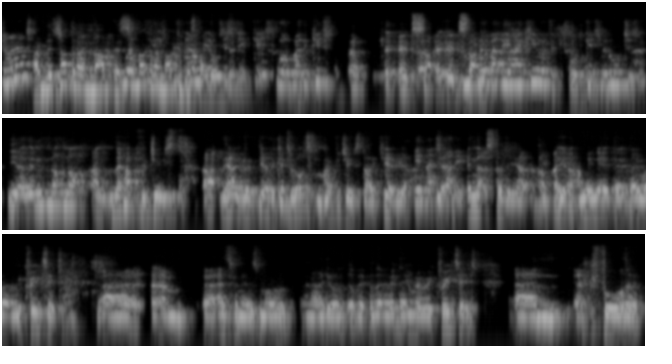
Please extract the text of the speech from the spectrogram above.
Can I ask? I mean, it's not that I'm not it's were- not that I'm not these convinced by profoundly those. autistic kids, or were the kids uh, It's, it's. Do we some- know about the IQ of the kids with autism? Yeah, they're not, not, um, they have reduced, uh, they have, yeah, the kids with autism have reduced IQ, yeah. In that Yeah, study? In that study, yeah, Um, yeah, I mean, it, they, they were recruited, uh, um, uh, Esma knows more than I do of it, but they were, they were recruited, um, uh, before the,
